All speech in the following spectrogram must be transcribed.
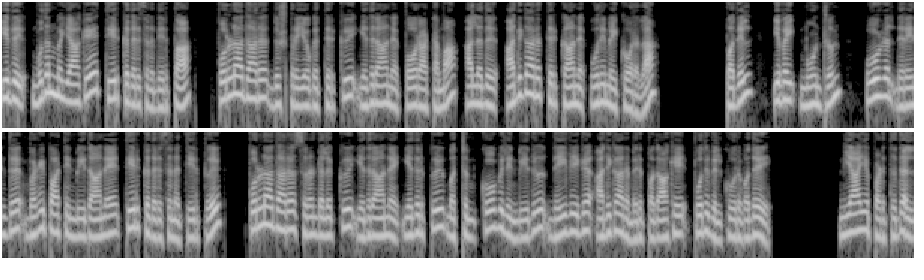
இது முதன்மையாக தீர்க்கதரிசன தீர்ப்பா பொருளாதார துஷ்பிரயோகத்திற்கு எதிரான போராட்டமா அல்லது அதிகாரத்திற்கான உரிமை கோரலா? பதில் இவை மூன்றும் ஊழல் நிறைந்த வழிபாட்டின் மீதான தீர்க்க தரிசன தீர்ப்பு பொருளாதார சுரண்டலுக்கு எதிரான எதிர்ப்பு மற்றும் கோவிலின் மீது தெய்வீக அதிகாரம் இருப்பதாக பொதுவில் கூறுவது. நியாயப்படுத்துதல்.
